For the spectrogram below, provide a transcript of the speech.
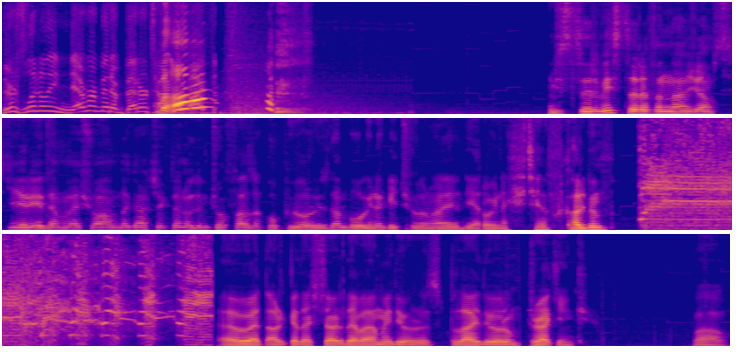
There's literally never been a better time Mr. Beast tarafından jumpscare yedim ve şu anda gerçekten ödüm çok fazla kopuyor. O yüzden bu oyuna geçiyorum. Hadi diğer oyuna geçelim. Kalbim. Evet arkadaşlar devam ediyoruz. Play diyorum. Tracking. Wow.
